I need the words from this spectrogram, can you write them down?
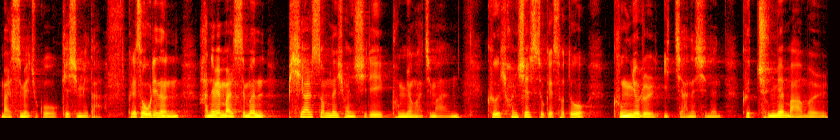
말씀해 주고 계십니다. 그래서 우리는 하나님의 말씀은 피할 수 없는 현실이 분명하지만 그 현실 속에서도 긍휼을 잊지 않으시는 그 주님의 마음을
